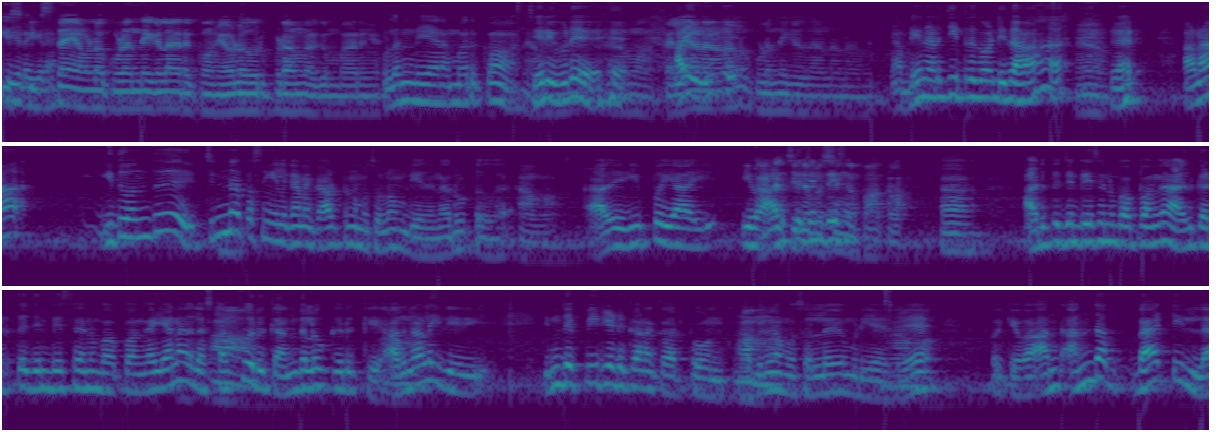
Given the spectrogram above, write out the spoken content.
கிட்ஸ் தான் எவ்வளவு குழந்தைகளா இருக்கும். எவ்வளவு உருப்படாம இருக்கும் பாருங்க. குழந்தையா நம்ம இருக்கோம். சரி விடு. கல்யாணம் ஆனாலும் குழந்தைகள் தானே அப்படியே நினைச்சிட்டு இருக்க வேண்டியதான் ஆனா இது வந்து சின்ன பசங்களுக்கான கார்ட்டூன் நம்ம சொல்ல முடியாது நருட்டோவை அது இப்போ அடுத்த ஜென்ரேஷன் பார்க்கலாம். அடுத்த ஜென்ரேஷன் பார்ப்பாங்க அதுக்கு அடுத்த ஜென்ரேஷன் பார்ப்பாங்க. ஏன்னா அதுல ஸ்டஃப் இருக்கு அந்த அளவுக்கு இருக்கு. அதனால இது இந்த பீரியடுக்கான கார்ட்டூன் அப்படின்னு நம்ம சொல்லவே முடியாது. ஓகேவா அந்த அந்த பேட்டில்ல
